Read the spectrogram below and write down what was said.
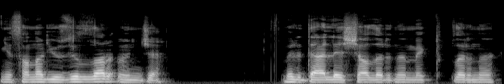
İnsanlar yüzyıllar önce böyle değerli eşyalarını, mektuplarını,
